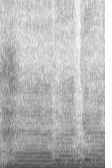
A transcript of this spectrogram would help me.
head again.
